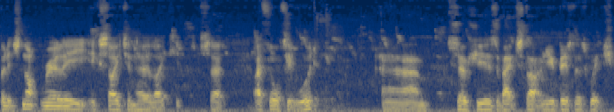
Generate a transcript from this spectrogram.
but it's not really exciting her like it's, uh, I thought it would. Um, so she is about to start a new business, which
